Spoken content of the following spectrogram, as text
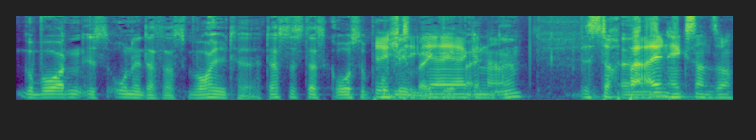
geworden ist, ohne dass er es wollte. Das ist das große Problem Richtig, bei ja, Geralt, ja, genau. Ne? Das ist doch bei ähm, allen Hexern so.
